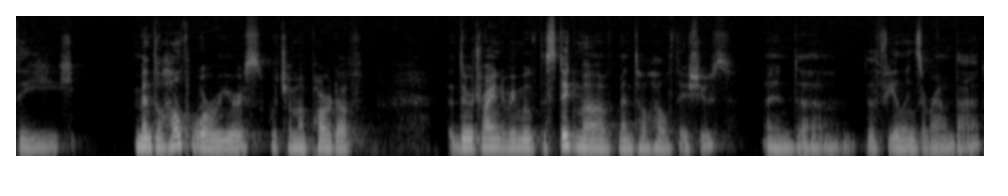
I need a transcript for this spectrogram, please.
the mental health warriors, which I'm a part of. They're trying to remove the stigma of mental health issues and uh, the feelings around that.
